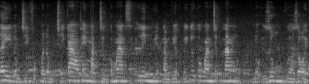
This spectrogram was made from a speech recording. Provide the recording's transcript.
đây, đồng chí Phúc và đồng chí Cao thay mặt trưởng công an sẽ lên huyện làm việc với các cơ quan chức năng nội dung vừa rồi.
